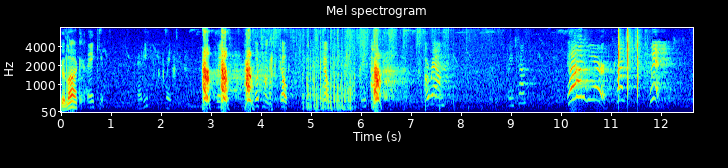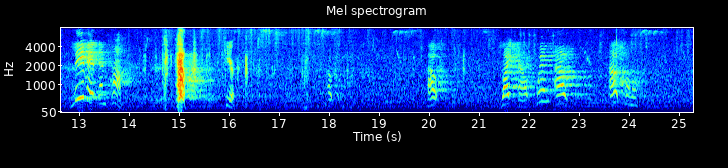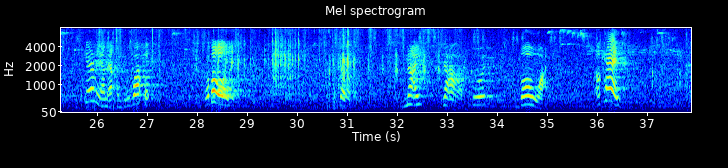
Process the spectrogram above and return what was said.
Good luck. Thank you. Ready? Wait. Wait. Go, Thomas. Go. Go. And up. Around. And come. Come here. Come. Quick. Leave it and come. Here. Walk it. Nice job. Good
